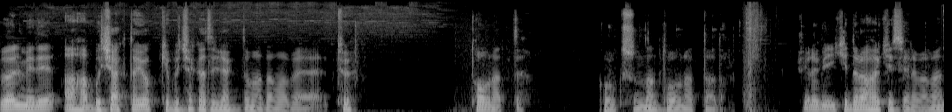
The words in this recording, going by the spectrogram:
Ölmedi. Aha bıçak da yok ki. Bıçak atacaktım adama be. Tüh. Tovun attı. Korkusundan tovun attı adam. Şöyle bir iki draha keselim hemen.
